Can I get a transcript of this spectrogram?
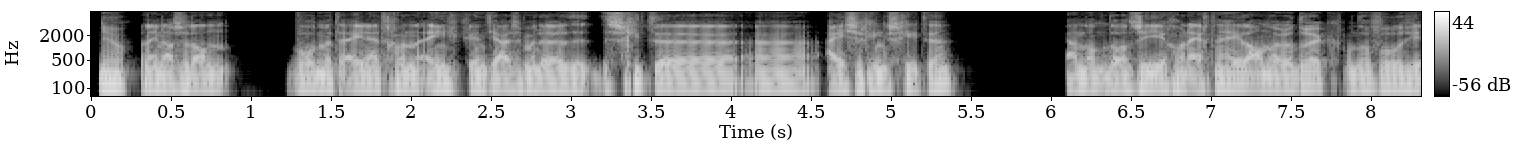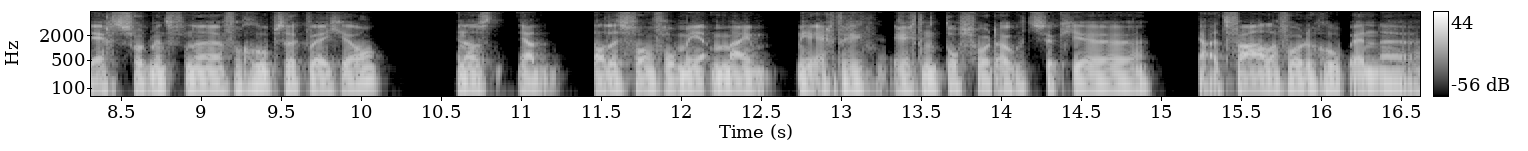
Ja. Alleen als we dan bijvoorbeeld met de eenheid gewoon één keer in het maar, de, de, schieten, eisen gingen schieten. Ja, dan, dan zie je gewoon echt een hele andere druk. Want dan voel je je echt een soort van, uh, van groepsdruk, weet je wel. En dan, ja, dat is van voor meer, mij meer echt richting topsport. Ook het stukje, ja, het falen voor de groep. En uh,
